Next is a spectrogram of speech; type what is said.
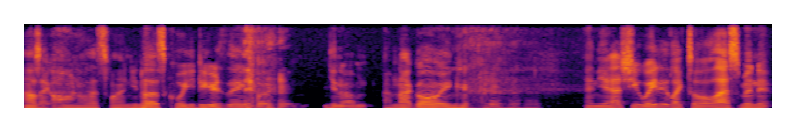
I was like, "Oh no, that's fine. You know, that's cool. You do your thing, but you know, I'm I'm not going." and yeah, she waited like till the last minute,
